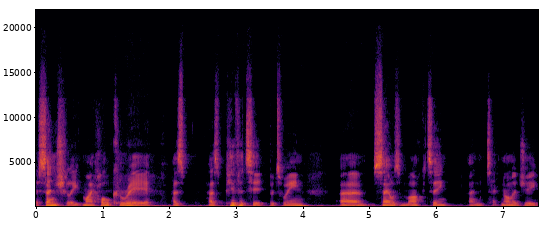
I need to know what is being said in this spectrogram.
essentially, my whole career has, has pivoted between um, sales and marketing and technology,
